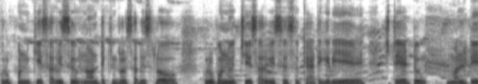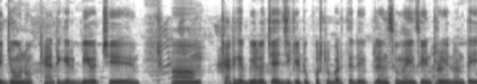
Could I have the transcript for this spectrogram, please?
గ్రూప్ వన్కి సర్వీస్ నాన్ టెక్నికల్ సర్వీస్లో గ్రూప్ వన్ వచ్చి services category A state multi zone category B వచ్చి కేటగిరీ బీలో వచ్చి ఎగ్జిక్యూటివ్ పోస్టులు భర్తీలు ప్రిలిమ్స్ మెయిన్స్ ఇంటర్వ్యూలు ఉంటాయి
